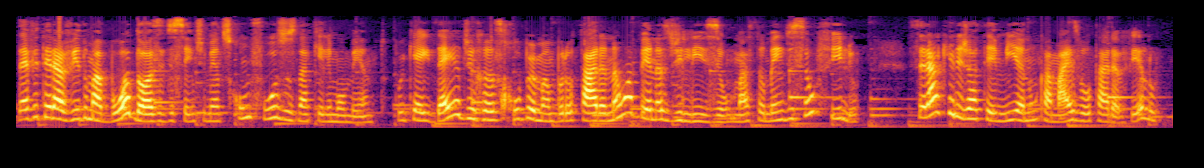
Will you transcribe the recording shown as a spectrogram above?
Deve ter havido uma boa dose de sentimentos confusos naquele momento, porque a ideia de Hans Hubermann brotara não apenas de Liesel, mas também de seu filho. Será que ele já temia nunca mais voltar a vê-lo?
